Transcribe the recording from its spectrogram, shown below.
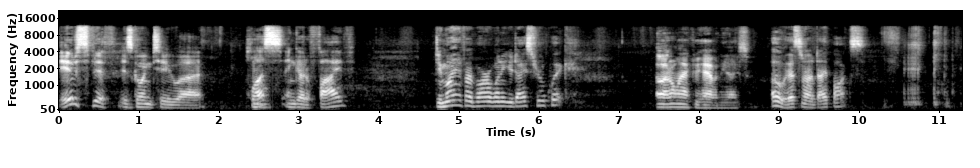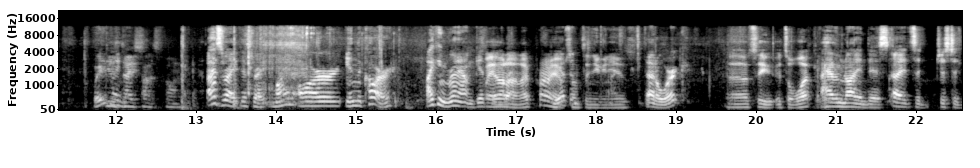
Elspeth is going to uh, plus and go to five. Do you mind if I borrow one of your dice real quick? Oh, I don't actually have any dice. Oh, that's not a die box. Where did He my? dice on his phone. That's right. That's right. Mine are in the car. I can run out and get Wait, them. hold on. I probably have have something you can use. That'll work. Uh, let's see. It's a what? I have them not in this. Uh, it's a just a,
